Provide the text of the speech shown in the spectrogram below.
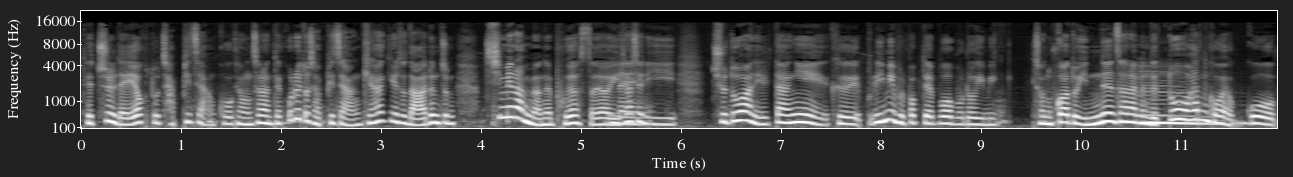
대출 내역도 잡히지 않고 경찰한테 꼬리도 잡히지 않게 하기 위해서 나름 좀 치밀한 면을 보였어요. 이 네. 사실 이 주도한 일당이 그 이미 불법 대법으로 이미 전과도 있는 사람인데 음. 또한 거였고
